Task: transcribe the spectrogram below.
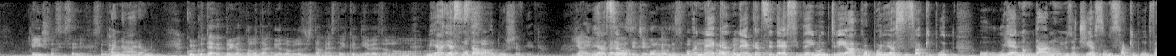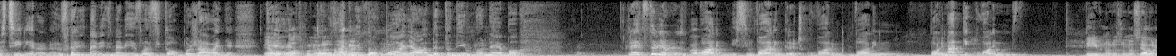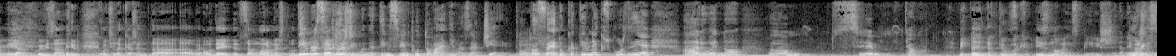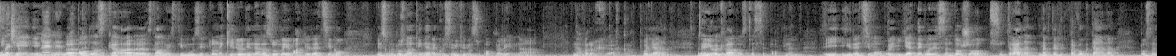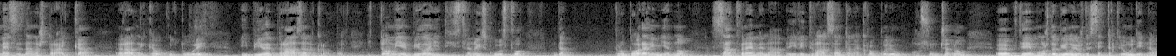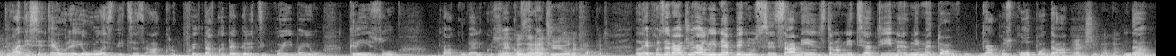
I išla si sa njima svuda? Pa naravno. Koliko tebe privatno nadahnio da obilaziš ta mesta i kad nije vezano Ja, ja sam stalno oduševljena. Ja imam ja taj sam, osjećaj, volim da se popnem nekad, na Akropolj. Nekad se desi da imam tri Akropolje, ja sam svaki put u, u jednom danu, znači ja sam svaki put fascinirana, znači mene, iz mene izlazi to obožavanje, te, ja potpuno to razumem. magnetnog polja, onda to divno nebo. Predstavljam, volim, mislim, volim Grčku, volim, volim, volim antiku, volim Divno, razumeo se, ja volim i Antiku i Vizantiju. Hoću da kažem da ovde, ovde samo moram nešto da Divno se družimo na tim svim putovanjima, znači to, to su edukativne ekskurzije, ali ujedno um, se tako Bitno je da te uvek iznova inspiriše, da nemaš uvek, zasićenje ne, ne, ne, odlaska stalno isti muzej. Tu neki ljudi ne razumeju, ali recimo, ja sam upoznao Atinjane koji se nikad nisu popeli na, na vrh Akropolja, Meni je uvek radost da se popnem. I, I recimo, jedne godine sam došao sutradan, na prvog dana, posle mesec dana štrajka radnika u kulturi i bio je prazan Akropolj. I to mi je bilo jedinstveno iskustvo da proboravim jedno sat vremena ili dva sata na Akropolju, osunčanom, e, gde je možda bilo još desetak ljudi na onom 20 eura je ulaznica za Akropolj, tako da Grci koji imaju krizu, tako u velikoj su Lepo zarađuju od Akropolja. Lepo zarađuju, ali ne penju se. Sami stanovnici Atine, njima je to jako skupo da... Eksuda, da. Da.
